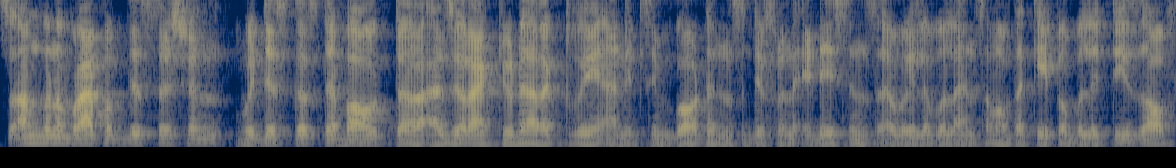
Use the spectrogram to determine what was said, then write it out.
So I'm going to wrap up this session. We discussed about uh, Azure Active Directory and its importance, different editions available and some of the capabilities of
